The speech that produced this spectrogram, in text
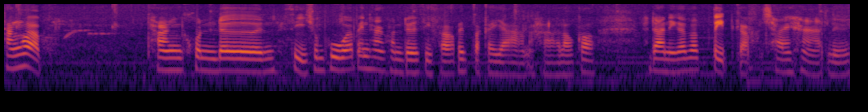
ทั้งแบบทางคนเดิน สีชมพูก็เป็นทางคนเดินสีฟ้าก็เป็นจักรยานนะคะ แล้วก็ด้านนี้ก็จะติดกับชายหาดเลย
